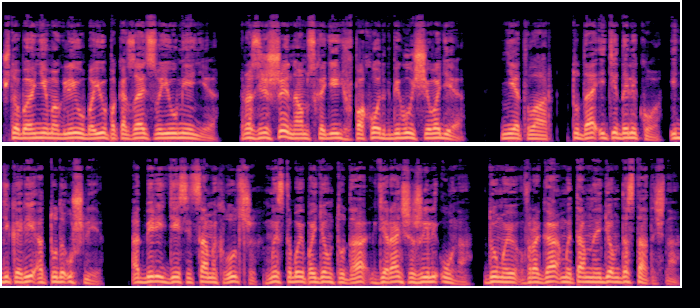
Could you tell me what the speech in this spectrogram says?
чтобы они могли в бою показать свои умения. Разреши нам сходить в поход к бегущей воде». «Нет, Лар, туда идти далеко, и дикари оттуда ушли. Отбери десять самых лучших, мы с тобой пойдем туда, где раньше жили Уна. Думаю, врага мы там найдем достаточно».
